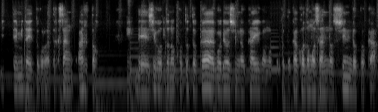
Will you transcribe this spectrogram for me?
言ってみたいところがたくさんあると。で、仕事のこととか、ご両親の介護のこととか、子供さんの進路とか、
